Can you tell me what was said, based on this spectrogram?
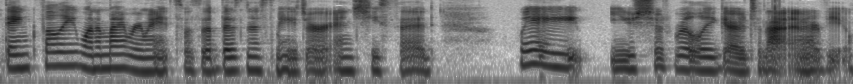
Thankfully, one of my roommates was a business major and she said, wait, you should really go to that interview.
